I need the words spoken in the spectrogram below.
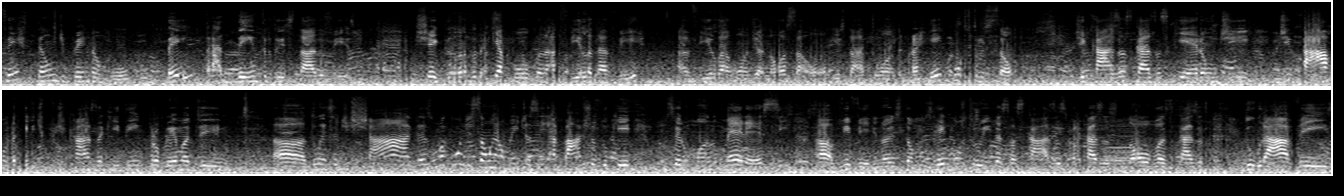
Sertão de Pernambuco, bem para dentro do estado mesmo. Chegando daqui a pouco na Vila da Ver, a vila onde a nossa ONG está atuando para reconstrução de casas, casas que eram de, de barro, daquele tipo de casa que tem problema de uh, doença de chagas, uma condição realmente assim abaixo do que um ser humano merece uh, viver. E nós estamos reconstruindo essas casas para casas novas, casas duráveis,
